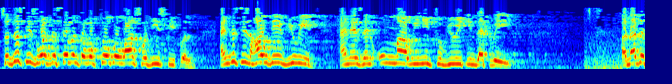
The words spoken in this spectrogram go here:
So this is what the 7th of October was for these people. And this is how they view it. And as an ummah, we need to view it in that way. Another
